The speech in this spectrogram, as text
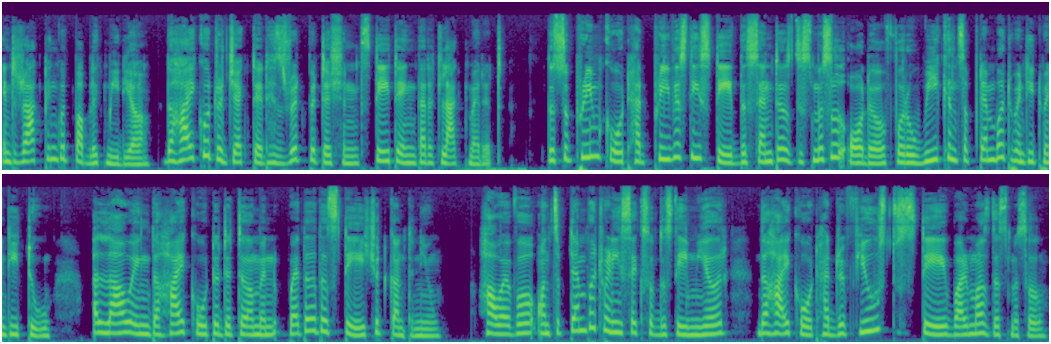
interacting with public media. The High Court rejected his writ petition, stating that it lacked merit. The Supreme Court had previously stayed the centre's dismissal order for a week in September 2022, allowing the High Court to determine whether the stay should continue. However, on September 26 of the same year, the High Court had refused to stay Verma's dismissal.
